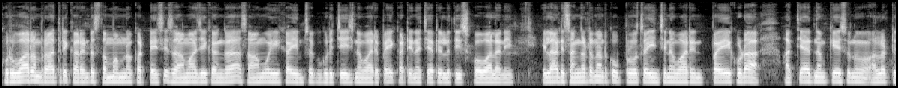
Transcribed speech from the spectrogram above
గురువారం రాత్రి కరెంటు స్తంభంను కట్టేసి సామాజికంగా సామూహిక హింసకు గురి చేసిన వారిపై కఠిన చర్యలు తీసుకోవాలని ఇలాంటి సంఘటనలకు ప్రోత్సహించిన వారిపై కూడా అత్యాయత్నం కేసును అలర్ట్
